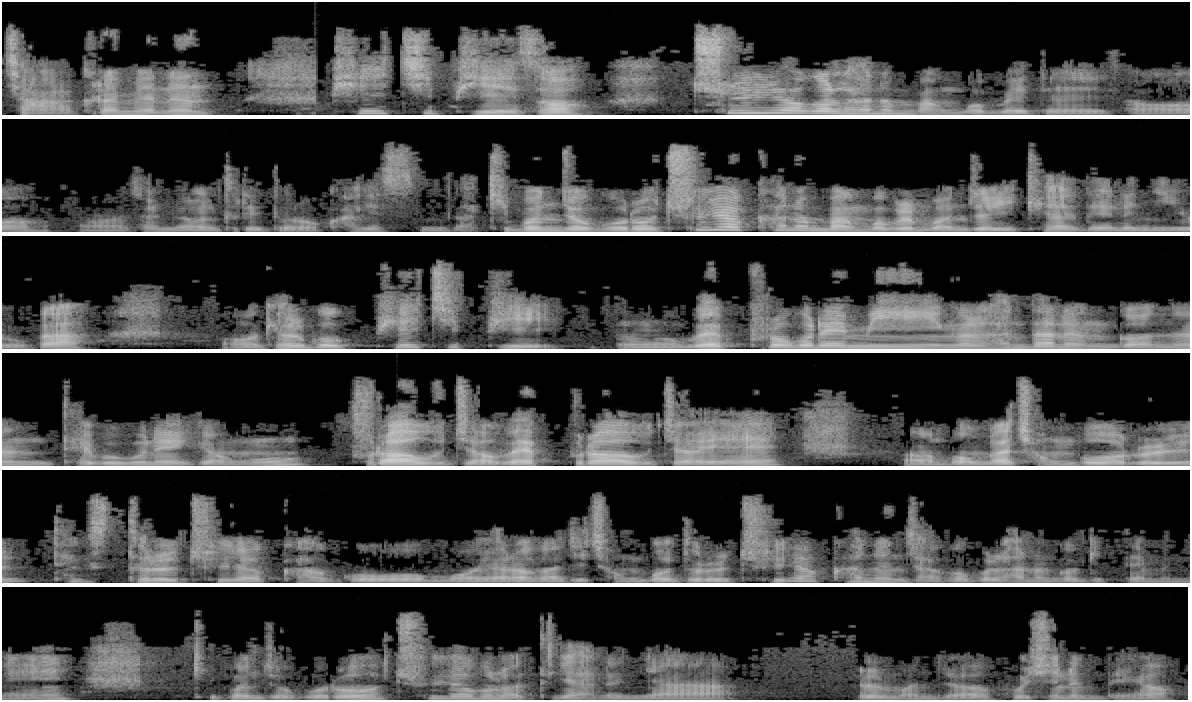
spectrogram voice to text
자, 그러면은 PHP에서 출력을 하는 방법에 대해서 어, 설명을 드리도록 하겠습니다. 기본적으로 출력하는 방법을 먼저 익혀야 되는 이유가 어, 결국 PHP 어, 웹 프로그래밍을 한다는 것은 대부분의 경우 브라우저, 웹 브라우저에 어, 뭔가 정보를 텍스트를 출력하고 뭐 여러 가지 정보들을 출력하는 작업을 하는 거기 때문에 기본적으로 출력을 어떻게 하느냐를 먼저 보시는데요.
